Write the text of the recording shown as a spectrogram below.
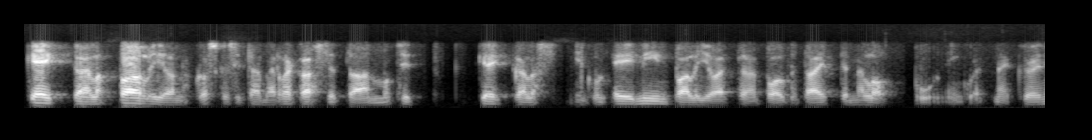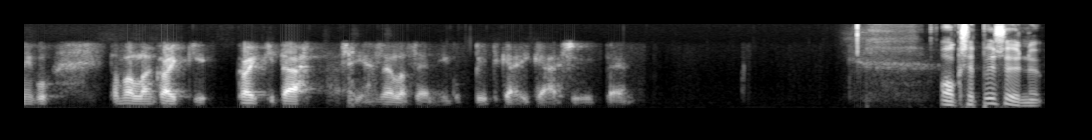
keikkailla paljon, koska sitä me rakastetaan, mutta sitten keikkailla niin kuin, ei niin paljon, että me poltetaan itsemme loppuun. Niin kuin, että näkyy, niin kuin, tavallaan kaikki, kaikki tähtää siihen sellaiseen niin kuin pitkäikäisyyteen. Onko se pysynyt,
